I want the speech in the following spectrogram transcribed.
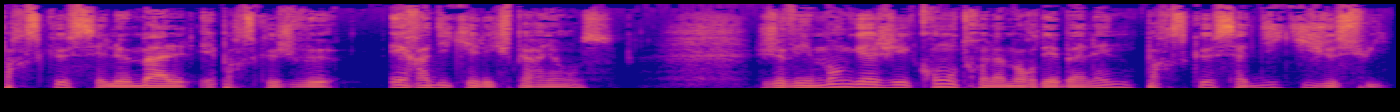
parce que c'est le mal et parce que je veux éradiquer l'expérience. Je vais m'engager contre la mort des baleines parce que ça dit qui je suis.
